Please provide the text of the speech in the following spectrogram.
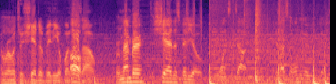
I'm remember to share the video once Oh. it's out. Remember to share this video once it's out, because that's the only way we can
